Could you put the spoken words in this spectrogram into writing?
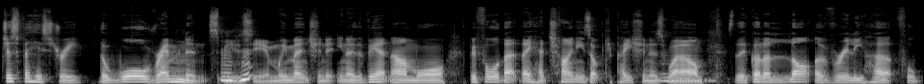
just for history, the War Remnants Mm-hmm. Museum. We mentioned it. You know, the Vietnam War. Before that, they had Chinese occupation as well. Mm. So they've got a lot of really hurtful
